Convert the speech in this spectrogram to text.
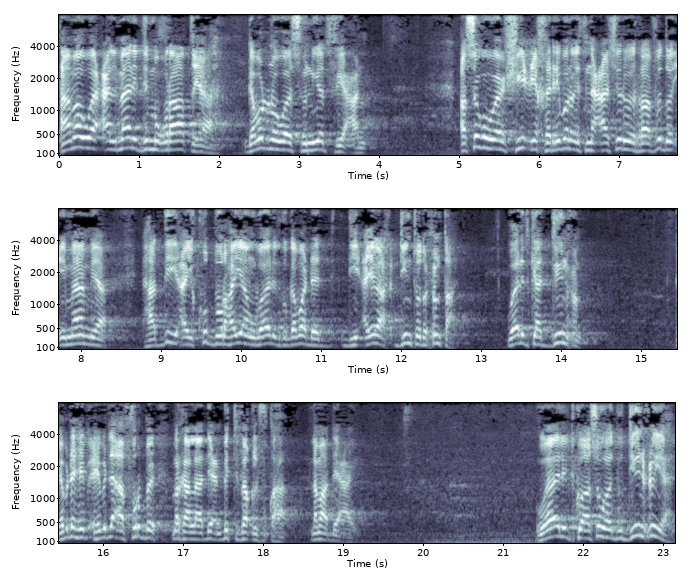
Ama waa calmaani dimuqraati ah. Gabadhuna waa sunniyad fiican. Asagu waa shiici kharibanoo itna caashiro raafido imaamiya haddii ay ku durhayaan waalidku gabadha ayagaa diintoodu xun tahay. Waalidkaa diin xun. Gabadha hebdla afurbe markaa la adeecin biitifaaq اlfuqahaa lama adeecayo waalidku asagu hadduu diin xun yahay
